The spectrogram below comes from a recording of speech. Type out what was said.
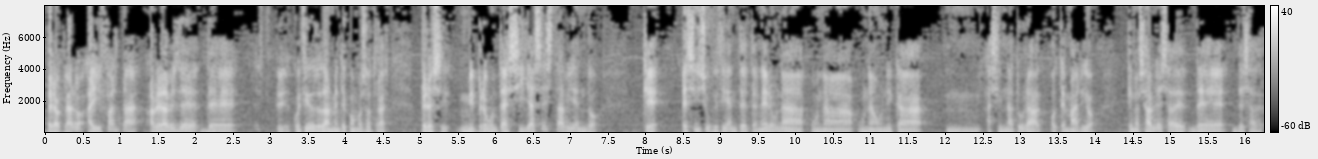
Pero claro, ahí falta, hablabais de, de, eh, coincido totalmente con vosotras, pero si, mi pregunta es si ya se está viendo que es insuficiente tener una, una, una única mm, asignatura o temario que nos hable esa de, de- esa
